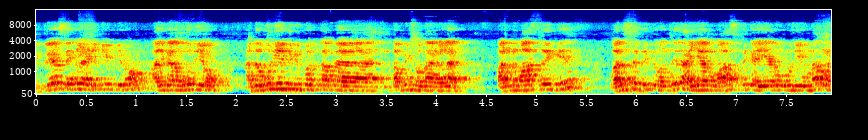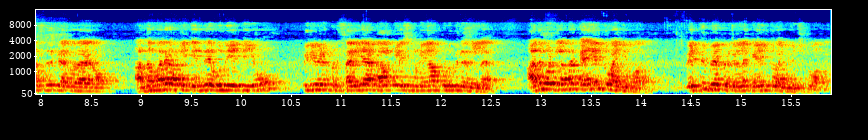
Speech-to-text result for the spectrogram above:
இப்படியே செங்கல் அடிக்க வைக்கிறோம் அதுக்கான ஊதியம். அந்த ஊதியத்துக்கு இப்ப தம்ப தம்பி சொன்னாங்கல்ல பன்னெண்டு மாசத்துக்கு வருஷத்துக்கு வந்து ஐயாயிரம் மாசத்துக்கு ஐயாயிரம் ஊதியம்னா வருஷத்துக்கு அறுபதாயிரம். அந்த மாதிரி அவங்களுக்கு எந்த ஊதியத்தையும் பிரிவினை சரியா கால்குலேஷன் பண்ணி எல்லாம் கொடுக்கறது இல்லை அது மட்டும் இல்லாமல் கையெழுத்து வாங்கிடுவாங்க வெத்து பேப்பர்கள்ல கையெழுத்து வாங்கி வச்சுக்குவாங்க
